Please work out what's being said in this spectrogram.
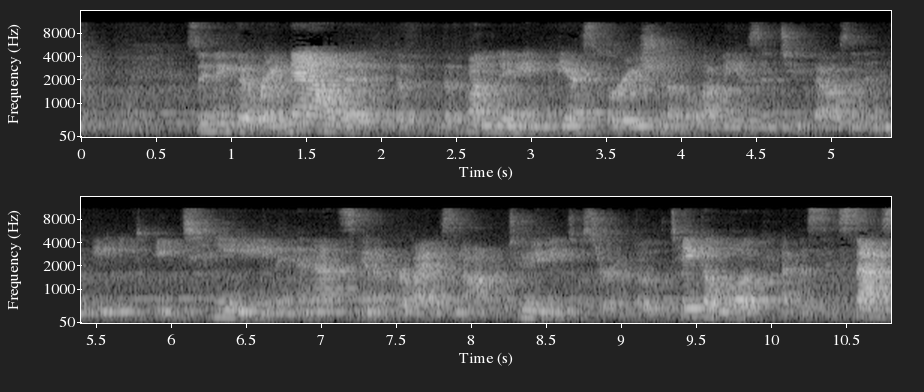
So I think that right now, that the, the funding, the expiration of the levy is in 2018, and that's going to provide us an opportunity to sort of both take a look at the success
